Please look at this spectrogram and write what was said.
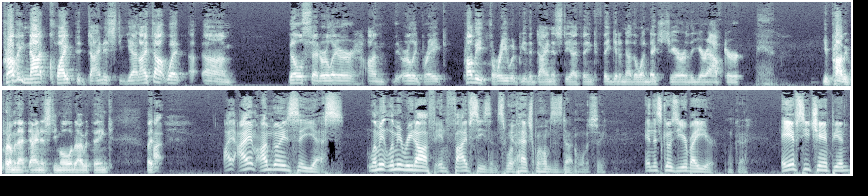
probably not quite the dynasty yet. I thought what um, Bill said earlier on the early break probably three would be the dynasty. I think if they get another one next year or the year after, man, you'd probably put them in that dynasty mode. I would think, but I, I, I am I'm going to say yes. Let me let me read off in five seasons what Yeah. Patrick Mahomes has done, I want to see. and this goes year by year. Okay. AFC champion,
